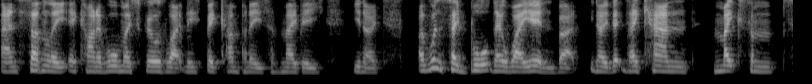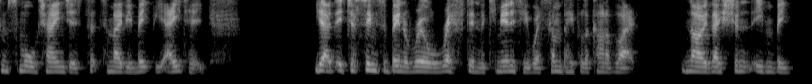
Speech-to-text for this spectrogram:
and suddenly it kind of almost feels like these big companies have maybe, you know, I wouldn't say bought their way in, but you know, they, they can make some some small changes to, to maybe meet the 80. Yeah, it just seems to have been a real rift in the community where some people are kind of like, no, they shouldn't even be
